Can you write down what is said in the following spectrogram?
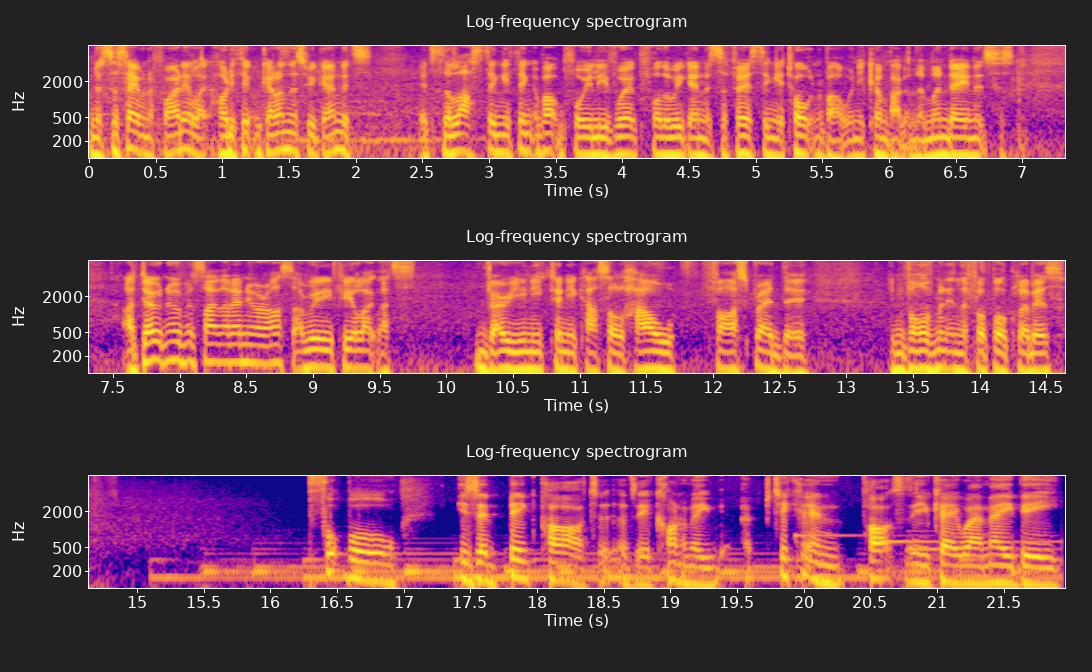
And it's the same on a Friday, like, how do you think we'll get on this weekend? It's it's the last thing you think about before you leave work for the weekend. It's the first thing you're talking about when you come back on the Monday. And it's just, I don't know if it's like that anywhere else. I really feel like that's very unique to Newcastle, how far spread the involvement in the football club is. Football is a big part of the economy, particularly in parts of the UK where maybe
